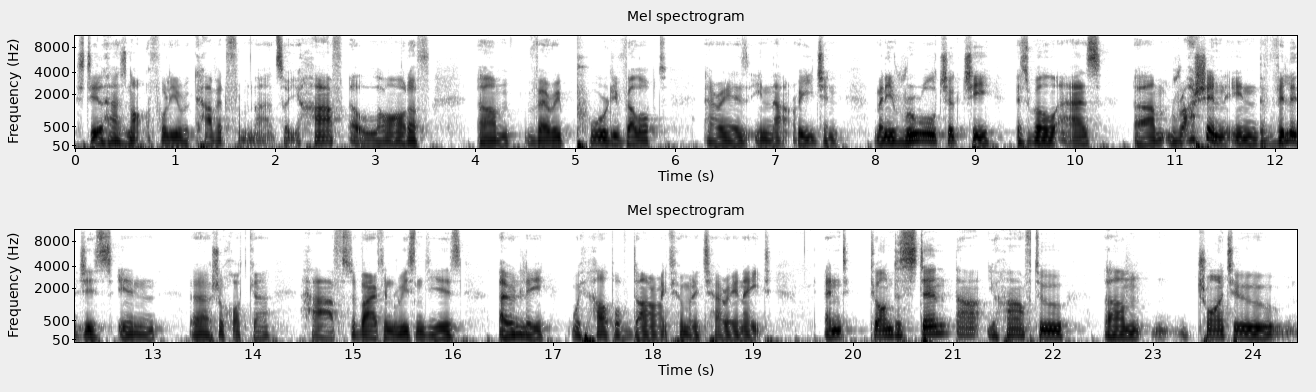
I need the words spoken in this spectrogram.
still has not fully recovered from that. So you have a lot of um, very poor developed areas in that region. Many rural Chukchi as well as um, Russian in the villages in uh, have survived in recent years only with help of direct humanitarian aid. And to understand that, you have to um, try to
